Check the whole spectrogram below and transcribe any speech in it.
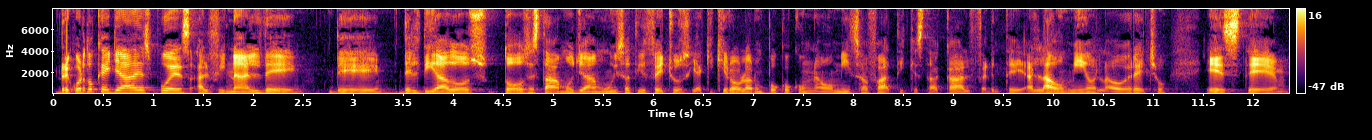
recuerdo que ya después, al final de, del día 2, todos estábamos ya muy satisfechos y aquí quiero hablar un poco con Naomi Zafati, que está acá al frente, al lado mío, al lado derecho. Este,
